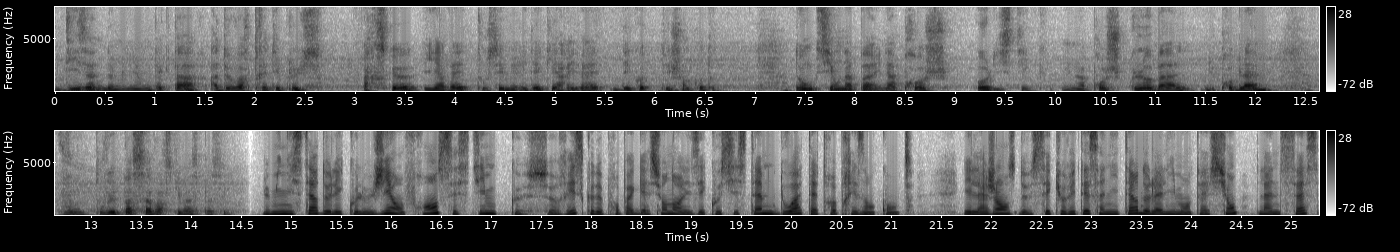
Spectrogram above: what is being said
dizaines de millions d'hectares à devoir traiter plus parce qu'il y avait tous ces myridés qui arrivaient des, des champs de coton. Donc si on n'a pas une approche holistique, une approche globale du problème, vous ne pouvez pas savoir ce qui va se passer. Le ministère de l'écologie en France estime que ce risque de propagation dans les écosystèmes doit être pris en compte et l'Agence de sécurité sanitaire de l'alimentation, l'ANSES,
